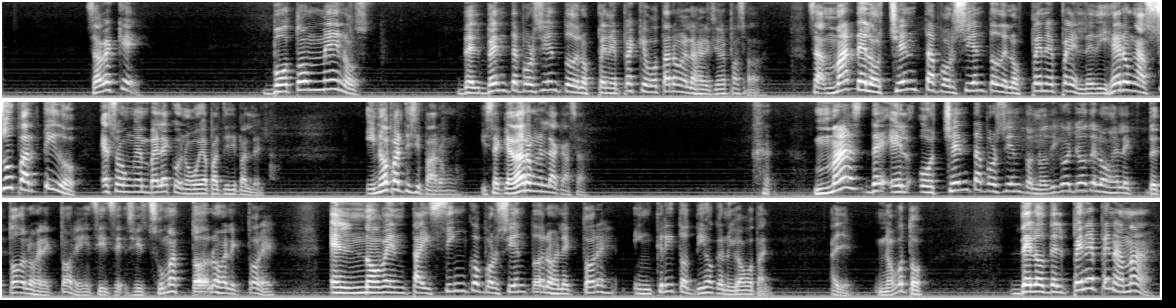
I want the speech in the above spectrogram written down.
¿Sabes qué? Votó menos del 20% de los PNP que votaron en las elecciones pasadas. O sea, más del 80% de los PNP le dijeron a su partido, eso es un embeleco y no voy a participar de él. Y no participaron y se quedaron en la casa. Más del 80%, no digo yo de, los de todos los electores, si sumas todos los electores, el 95% de los electores inscritos dijo que no iba a votar ayer. No votó. De los del PNP nada más,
